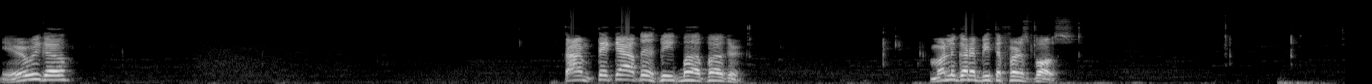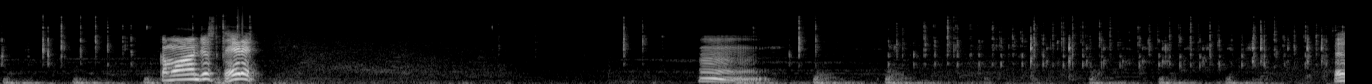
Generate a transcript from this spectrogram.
Here we go. Time to take out this big motherfucker. I'm only gonna beat the first boss. Come on, just hit it. Hmm. This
